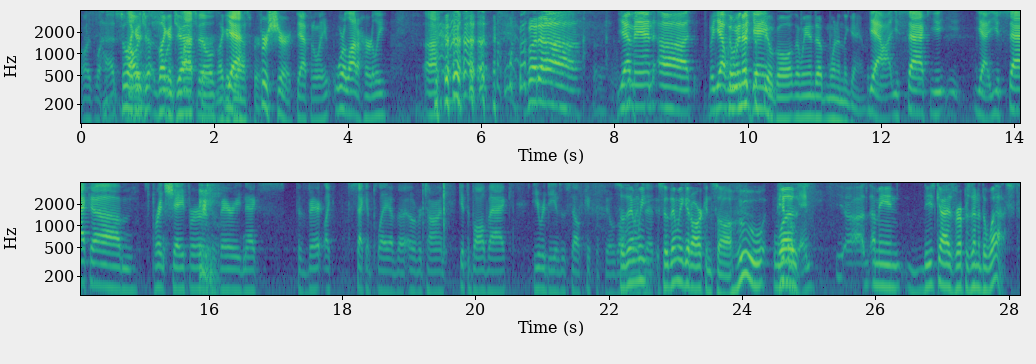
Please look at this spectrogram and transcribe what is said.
Always like So like a like a Jasper, like a yeah, Jasper. for sure, definitely. Wore a lot of Hurley. Uh, but uh, yeah, man. Uh, but yeah, we so we missed the the, field goal, then we end up winning the game. Yeah, you sack. You, you yeah, you sack um, Brent Schaeffer the very next, the very like second play of the overtime. Get the ball back. He redeems himself, kicks a field goal. So then we it. so then we get Arkansas, who was. game. Uh, I mean, these guys represented the West.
